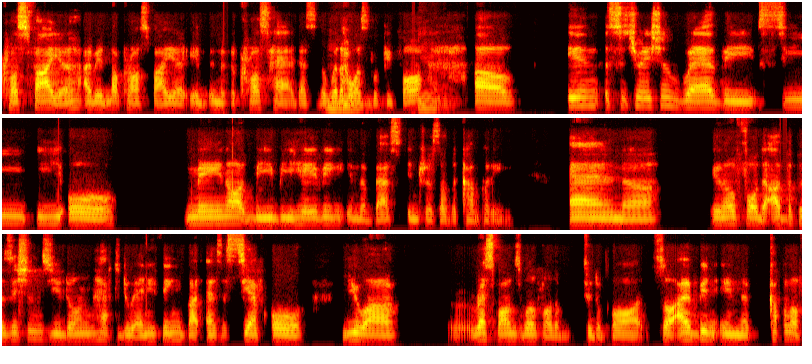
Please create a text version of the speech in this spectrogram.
crossfire. I mean, not crossfire in, in the crosshair. That's the mm-hmm. word I was mm-hmm. looking for. Yeah. Uh, in a situation where the CEO may not be behaving in the best interest of the company. And, uh, you know, for the other positions, you don't have to do anything, but as a CFO, you are responsible for the to the board. So I've been in a couple of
